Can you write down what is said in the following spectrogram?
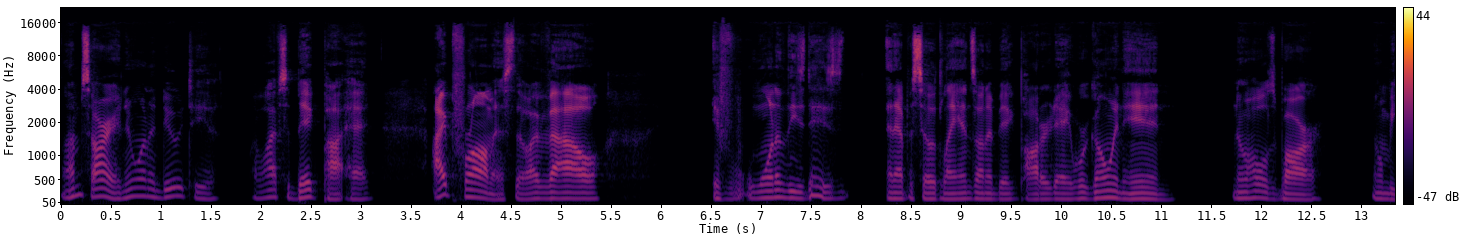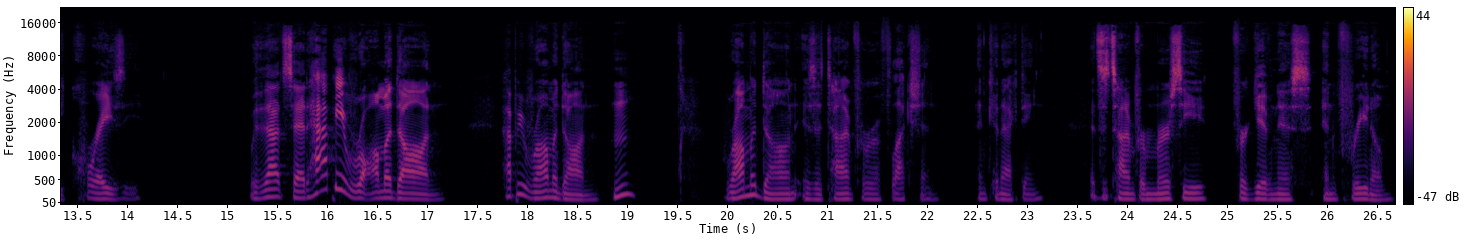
I'm sorry. I didn't want to do it to you. My wife's a big pothead. I promise, though, I vow if one of these days an episode lands on a big Potter day, we're going in. No holds bar. Gonna be crazy. With that said, happy Ramadan. Happy Ramadan. Hmm? Ramadan is a time for reflection and connecting. It's a time for mercy, forgiveness, and freedom.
